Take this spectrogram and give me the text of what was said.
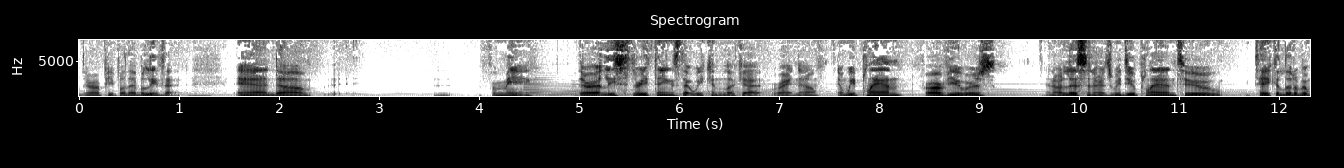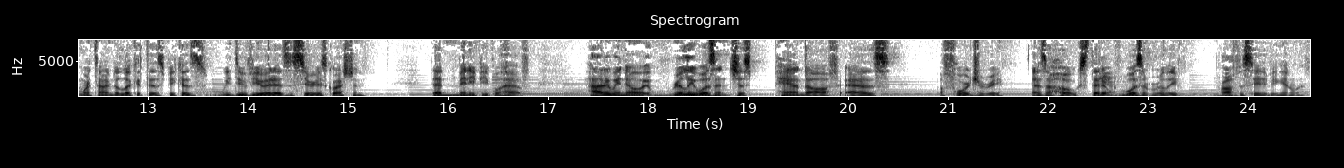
there are people that believe that. And um, for me, there are at least three things that we can look at right now. And we plan for our viewers and our listeners, we do plan to take a little bit more time to look at this because we do view it as a serious question that many people have. How do we know it really wasn't just panned off as a forgery, as a hoax, that Yeah. it wasn't really. Mm-hmm. prophecy to begin with?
